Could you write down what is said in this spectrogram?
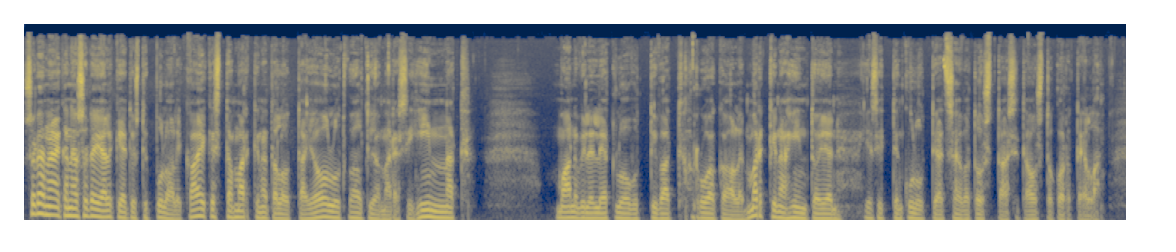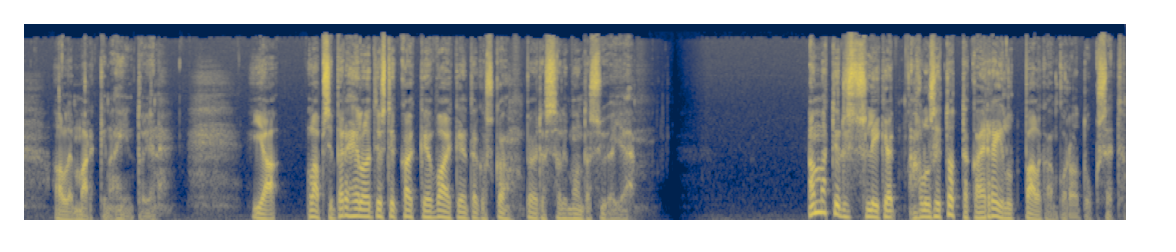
Sodan aikana ja sodan jälkeen tietysti pula oli kaikesta, markkinataloutta ei ollut, valtio määräsi hinnat, maanviljelijät luovuttivat ruoka-alle markkinahintojen ja sitten kuluttajat saivat ostaa sitä ostokorteilla alle markkinahintojen. Ja lapsiperheillä oli tietysti kaikkein vaikeinta, koska pöydässä oli monta syöjää. Ammattiyhdistysliike halusi totta kai reilut palkankorotukset.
